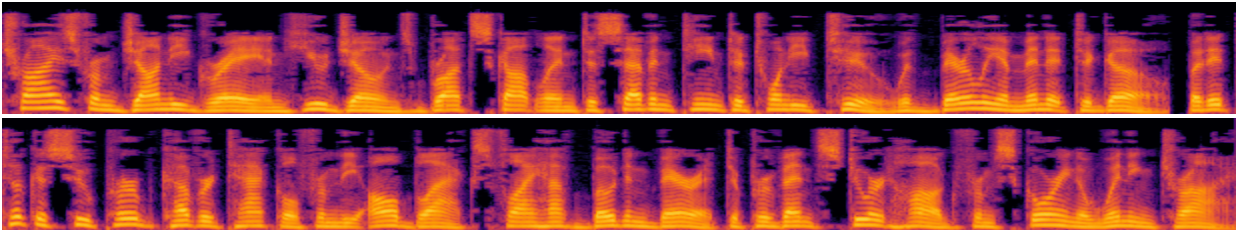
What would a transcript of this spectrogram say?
Tries from Jonny Gray and Huw Jones brought Scotland to 17–22 with barely a minute to go, but it took a superb cover tackle from the All Blacks fly-half Beauden Barrett to prevent Stuart Hogg from scoring a winning try.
